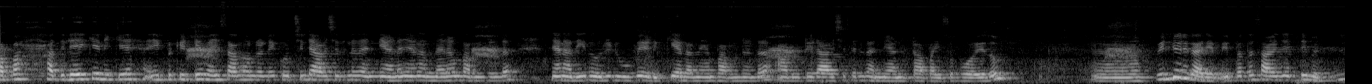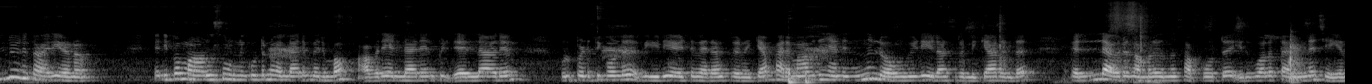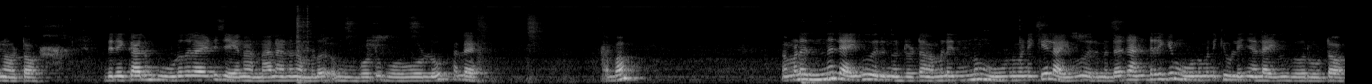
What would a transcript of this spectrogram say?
അപ്പം അതിലേക്ക് എനിക്ക് ഇപ്പം കിട്ടിയ പൈസ എന്ന് പറഞ്ഞിട്ടുണ്ടെങ്കിൽ കൊച്ചിന്റെ ആവശ്യത്തിന് തന്നെയാണ് ഞാൻ അന്നേരം പറഞ്ഞിട്ടുണ്ട്. ഞാൻ അതിൽ നിന്ന് ഒരു രൂപ എടുക്കുകയല്ലെന്ന് ഞാൻ പറഞ്ഞിട്ടുണ്ട്. ആ കുട്ടിയുടെ ആവശ്യത്തിന് തന്നെയാണ് കേട്ടോ ആ പൈസ പോയതും. വലിയൊരു കാര്യം. ഇപ്പോഴത്തെ സാഹചര്യത്തിൽ വലിയൊരു കാര്യമാണ്. ഇനിയിപ്പോൾ മാളൂസും ഉണ്ണിക്കുട്ടനും എല്ലാവരും വരുമ്പോൾ അവരെ എല്ലാവരെയും എല്ലാവരെയും ഉൾപ്പെടുത്തിക്കൊണ്ട് വീഡിയോ ആയിട്ട് വരാൻ ശ്രമിക്കാം. പരമാവധി ഞാൻ ഇന്നും ലോങ് വീഡിയോ ഇടാൻ ശ്രമിക്കാറുണ്ട്. എല്ലാവരും നമ്മളെ ഒന്ന് സപ്പോർട്ട് ഇതുപോലെ തന്നെ ചെയ്യണം കേട്ടോ. ഇതിനേക്കാളും കൂടുതലായിട്ട് ചെയ്യണം. എന്നാലാണ് നമ്മൾ മുമ്പോട്ട് പോവുള്ളൂ അല്ലേ? അപ്പം നമ്മൾ ഇന്ന് ലൈവ് വരുന്നുണ്ട് കേട്ടോ. നമ്മൾ ഇന്ന് മൂന്ന് മണിക്ക് ലൈവ് വരുന്നുണ്ട്. രണ്ടരയ്ക്ക് മൂന്ന് മണിക്കുള്ളിൽ ഞാൻ ലൈവ് കയറും കേട്ടോ.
